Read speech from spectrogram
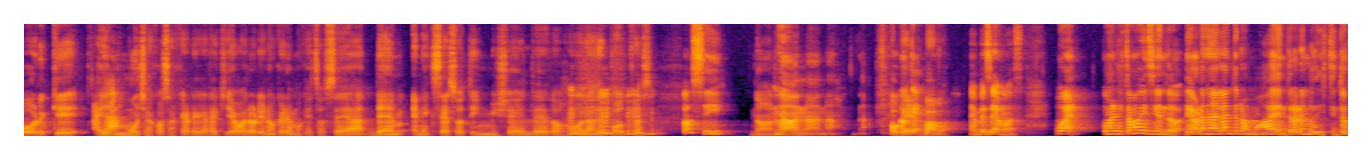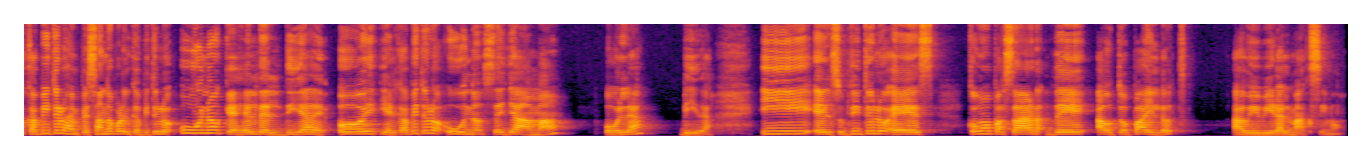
Porque hay ¿Ya? muchas cosas que agregar aquí a valor y no queremos que esto sea de, en exceso Team Michelle de dos horas de podcast. ¿O sí? No, no. No, no, no. no. Ok, vamos. Empecemos. Bueno, como le estamos diciendo, de ahora en adelante nos vamos a adentrar en los distintos capítulos, empezando por el capítulo 1, que es el del día de hoy. Y el capítulo 1 se llama Hola, vida. Y el subtítulo es Cómo pasar de autopilot a vivir al máximo.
